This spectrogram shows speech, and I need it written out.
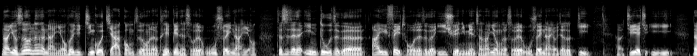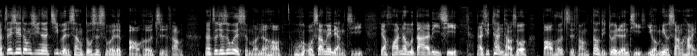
那有时候那个奶油会去经过加工之后呢，可以变成所谓的无水奶油。这是在印度这个阿育吠陀的这个医学里面常常用的所谓的无水奶油，叫做 G 啊 G A H E E，。那这些东西呢，基本上都是所谓的饱和脂肪。那这就是为什么呢？哈，我我上面两集要花那么大的力气来去探讨说饱和脂肪到底对人体有没有伤害？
